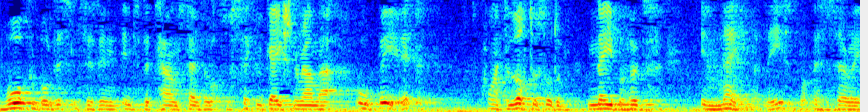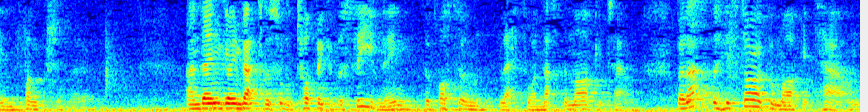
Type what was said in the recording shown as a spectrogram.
walkable distances in, into the town centre, lots of segregation around that, albeit quite a lot of sort of neighbourhoods in name at least, not necessarily in function though. And then going back to the sort of topic of this evening, the bottom left one, that's the market town. But that's the historical market town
